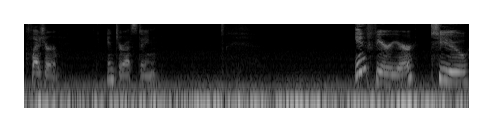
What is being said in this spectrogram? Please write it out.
pleasure. Interesting inferior to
